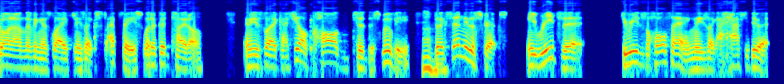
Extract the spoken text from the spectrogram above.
going on living his life, and he's like, "Slapface, what a good title." And he's like, "I feel called to this movie." Uh-huh. He's like, "Send me the script." And He reads it. He reads the whole thing, and he's like, "I have to do it."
